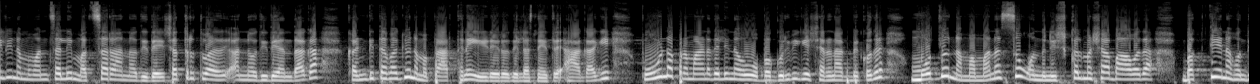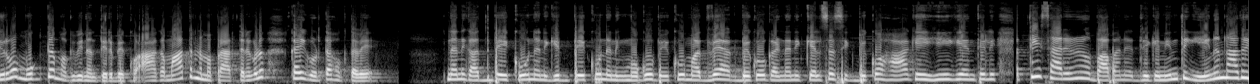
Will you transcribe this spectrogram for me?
ಇಲ್ಲಿ ನಮ್ಮ ಮನಸ್ಸಲ್ಲಿ ಮತ್ಸರ ಅನ್ನೋದಿದೆ, ಶತ್ರುತ್ವ ಅನ್ನೋದಿದೆ ಅಂದಾಗ ಖಂಡಿತವಾಗಿಯೂ ನಮ್ಮ ಪ್ರಾರ್ಥನೆ ಈಡೇರೋದಿಲ್ಲ ಸ್ನೇಹಿತರೆ. ಹಾಗಾಗಿ ಪೂರ್ಣ ಪ್ರಮಾಣದಲ್ಲಿ ನಾವು ಒಬ್ಬ ಗುರುವಿಗೆ ಶರಣಾಗಬೇಕು ಅಂದರೆ ಮೊದಲು ನಮ್ಮ ಮನಸ್ಸು ಒಂದು ನಿಷ್ಕಲ್ಮಶ ಭಾವದ ಭಕ್ತಿಯನ್ನು ಹೊಂದಿರುವ ಮುಗ್ಧ ಮಗುವಿನಂತಿರಬೇಕು. ಆಗ ಮಾತ್ರ ನಮ್ಮ ಪ್ರಾರ್ಥನೆಗಳು ಕೈಗೊಡ್ತಾ ಹೋಗ್ತವೆ. ನನಗೆ ಅದು ಬೇಕು, ನನಗೆ ಇದು ಬೇಕು, ನನಗೆ ಮಗು ಬೇಕು, ಮದುವೆ ಆಗಬೇಕು, ಗಂಡನಿಗೆ ಕೆಲಸ ಸಿಗಬೇಕು, ಹಾಗೆ, ಹೀಗೆ ಅಂತೇಳಿ ಪ್ರತಿ ಸಾರಿನೂ ನಾವು ಬಾಬಾನ ಎದುರಿಗೆ ನಿಂತು ಏನನ್ನಾದರೂ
